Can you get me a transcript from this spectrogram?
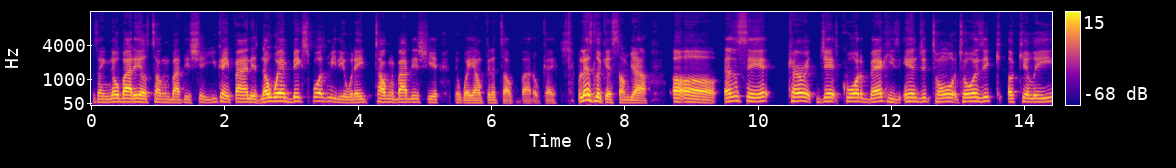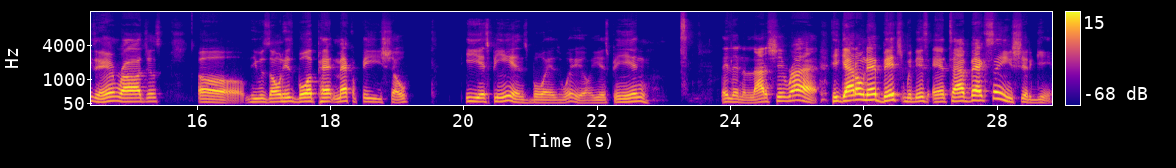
Because ain't nobody else talking about this shit. You can't find this nowhere in big sports media where they talking about this shit the way I'm finna talk about, okay? But let's look at some, y'all. Uh, uh as I said, current Jets quarterback, he's injured towards Achilles, Aaron Rodgers. Uh, he was on his boy Pat McAfee's show, ESPN's boy as well. ESPN, they letting a lot of shit ride. He got on that bitch with this anti-vaccine shit again.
